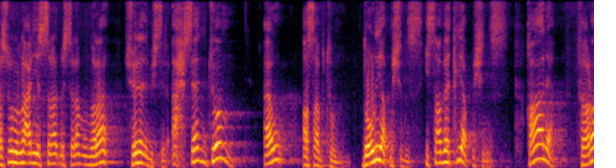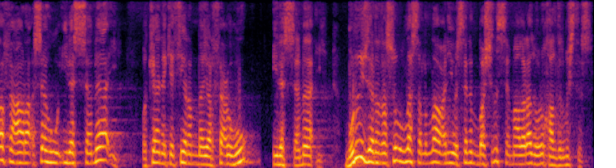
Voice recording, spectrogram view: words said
Resulullah Aleyhisselatü Vesselam onlara şöyle demiştir. Ahsentum ev asabtum. Doğru yapmışsınız, isabetli yapmışsınız. Kale ferafa'a ra'sehu ile semai ve kâne kethiren ma yerfa'uhu ile semai. Bunun üzerine Resulullah sallallahu aleyhi ve sellem başını semalara doğru kaldırmıştır.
